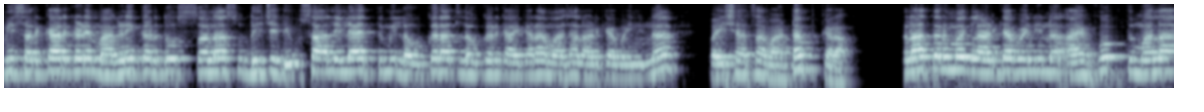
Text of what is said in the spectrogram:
मी सरकारकडे मागणी करतो सणासुदीचे दिवस आलेले आहेत तुम्ही लवकरात लवकर काय करा माझ्या लाडक्या बहिणींना पैशाचा वाटप करा. चला तर मग लाडक्या बहिणीनं आय होप तुम्हाला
